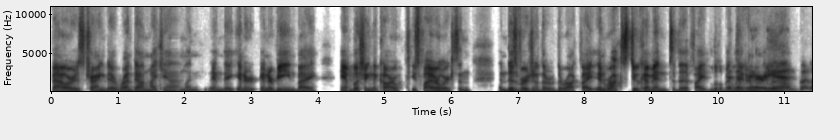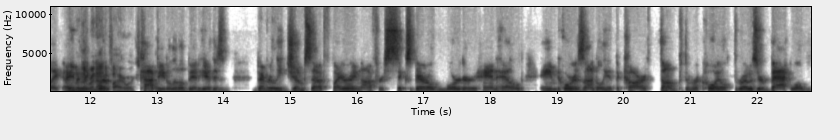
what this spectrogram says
Bowers, trying to run down Mike Hanlon, and they inter- intervene by ambushing the car with these fireworks, and and this version of the the rock fight, and rocks do come into the fight a little bit later. at the later. when they very run out- end, but like I even like run out of fireworks. copied a little bit here. There's Beverly jumps out firing off her six barreled mortar handheld, aimed horizontally at the car. Thump. The recoil throws her back while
